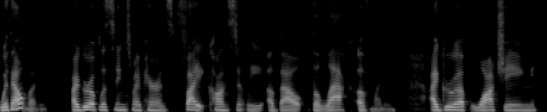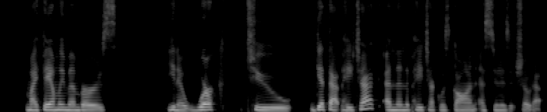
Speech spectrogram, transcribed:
without money. I grew up listening to my parents fight constantly about the lack of money. I grew up watching my family members, you know, work to get that paycheck and then the paycheck was gone as soon as it showed up.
